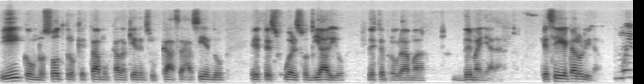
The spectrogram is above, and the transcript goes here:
y con nosotros que estamos cada quien en sus casas haciendo este esfuerzo diario de este programa de mañana. Que sigue Carolina. Muy bien.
